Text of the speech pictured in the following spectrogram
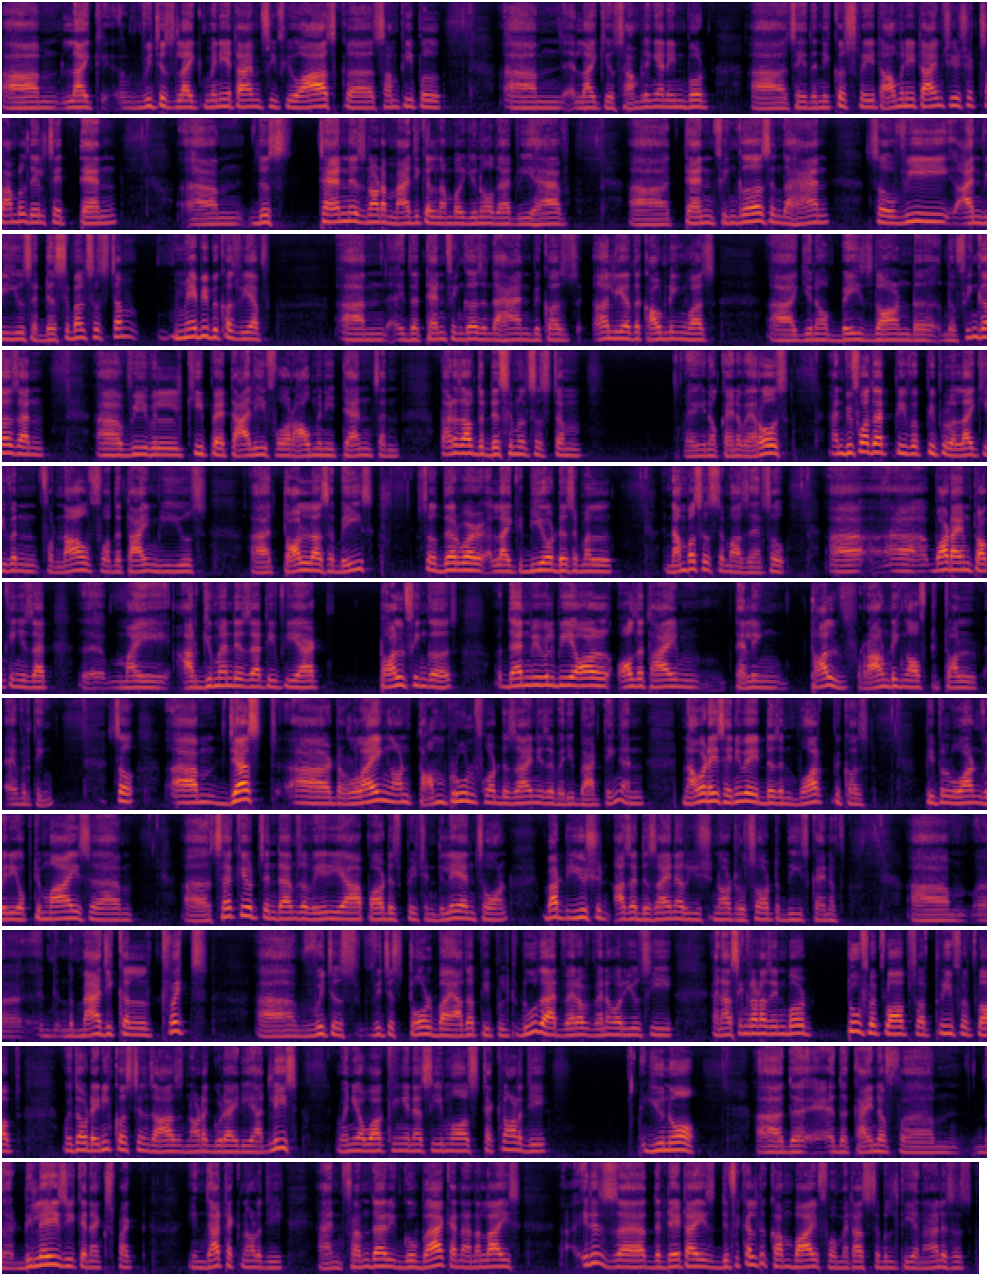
um, like which is like many times if you ask uh, some people um, like you're sampling an input uh, say the Nyquist rate how many times you should sample they will say 10. Um, this 10 is not a magical number you know that we have uh, 10 fingers in the hand. So we and we use a decimal system maybe because we have um, the 10 fingers in the hand because earlier the counting was uh, you know based on the, the fingers and uh, we will keep a tally for how many tens and that is how the decimal system uh, you know kind of arose and before that people, were like even for now for the time we use uh, tol as a base. So there were like duodecimal number system was there. So uh, uh, what I am talking is that uh, my argument is that if we had 12 fingers then we will be all, all the time telling 12 rounding off to 12 everything. So um, just uh, relying on thumb rule for design is a very bad thing and nowadays anyway it does not work because people want very optimized um, uh, circuits in terms of area, power dissipation, delay and so on. But you should as a designer you should not resort to these kind of um, uh, the magical tricks uh, which is which is told by other people to do that wherever whenever you see an asynchronous inboard 2 flip flops or 3 flip flops without any questions asked not a good idea. At least when you are working in a CMOS technology you know uh, the, the kind of um, the delays you can expect in that technology. And from there you go back and analyze. It is uh, the data is difficult to come by for metastability analysis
